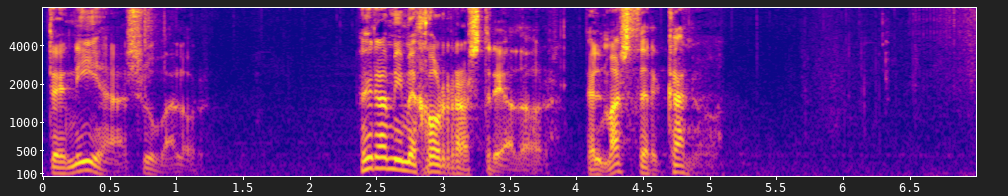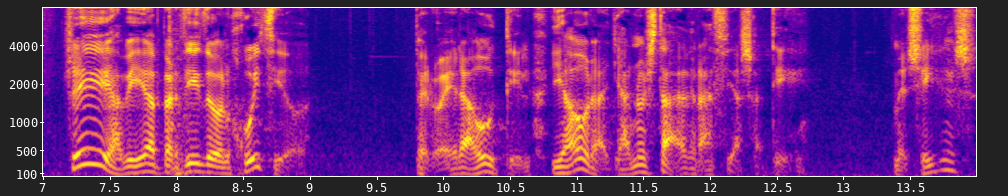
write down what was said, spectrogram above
tenía su valor. Era mi mejor rastreador, el más cercano. Sí, había perdido el juicio, pero era útil y ahora ya no está gracias a ti. ¿Me sigues?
